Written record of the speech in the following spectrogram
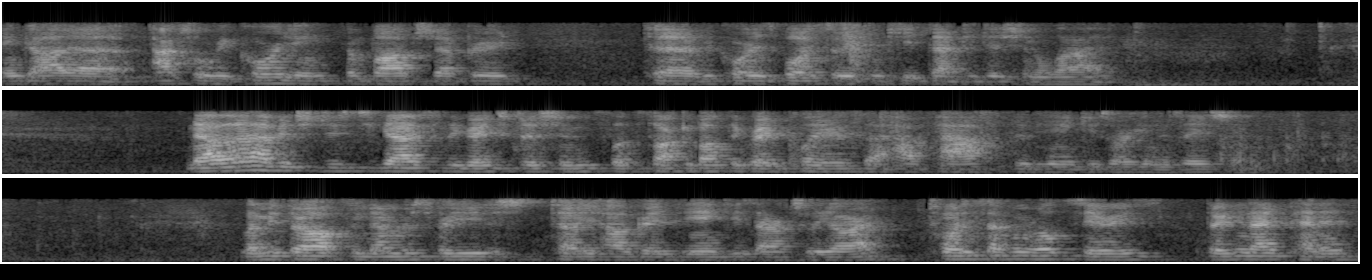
and got an actual recording from Bob Sheppard to record his voice so we can keep that tradition alive. Now that I've introduced you guys to the great traditions, let's talk about the great players that have passed through the Yankees organization. Let me throw out some numbers for you to tell you how great the Yankees actually are. 27 World Series, 39 pennants,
